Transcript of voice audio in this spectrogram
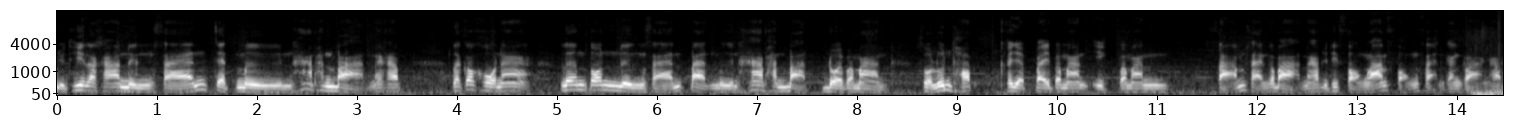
อยู่ที่ราคา 175,000 บาทนะครับ แล้วก็โคนาเริ่มต้น 185,000 บาทโดยประมาณ ส่วนรุ่นท็อปขยับไปประมาณอีกประมาณ 3 0 0แสนกว่าบาทนะครับ อยู่ที่2ล้าน2แสนกลางๆครับ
